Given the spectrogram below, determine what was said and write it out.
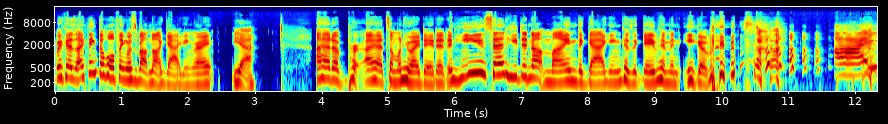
because I think the whole thing was about not gagging, right? Yeah. I had a per- I had someone who I dated, and he said he did not mind the gagging because it gave him an ego boost. I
